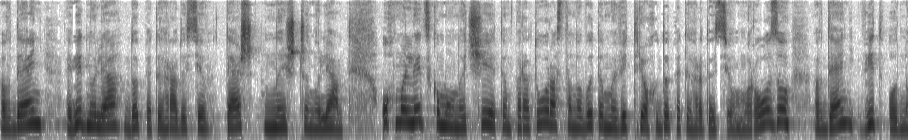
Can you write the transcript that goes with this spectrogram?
В день від 0 до 5 градусів теж нижче нуля. У Хмельницькому вночі температура становитиме від 3 до 5 градусів морозу. В день від 1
